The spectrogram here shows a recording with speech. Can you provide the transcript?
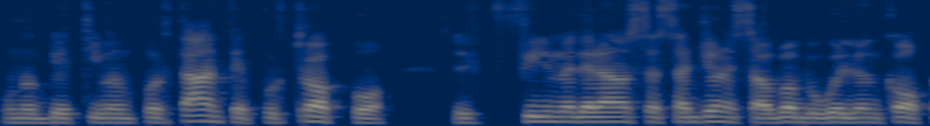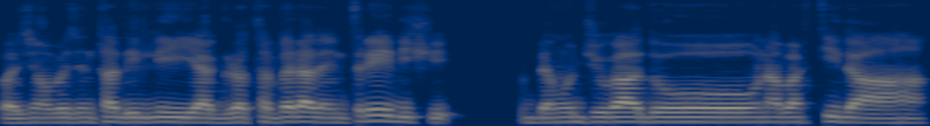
un obiettivo importante e purtroppo il film della nostra stagione è stato proprio quello in Coppa. Ci siamo presentati lì a Grottaverrata in 13, abbiamo giocato una partita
